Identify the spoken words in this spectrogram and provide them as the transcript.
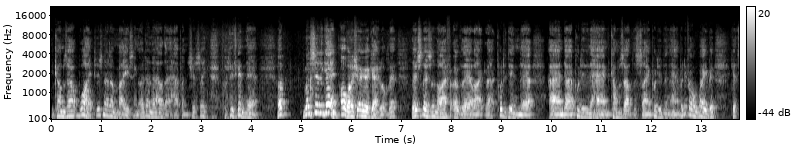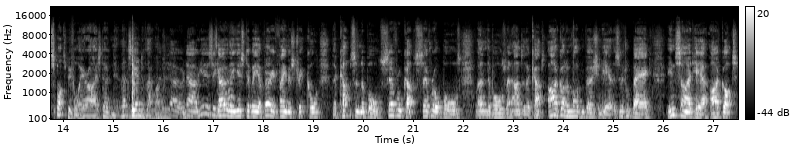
it comes out white. Isn't that amazing? I don't know how that happens, you see. Put it in there. Up. You want to see it again? Oh, well, I'll show you again. Look, there, there's, there's a knife over there like that. Put it in there and uh, put it in the hand. Comes out the same. Put it in the hand. But if I wave it, get spots before your eyes, doesn't it? That's the end of that one. No, now, years ago, there used to be a very famous trick called the cups and the balls. Several cups, several balls, and the balls went under the cups. I've got a modern version here. There's a little bag. Inside here, I've got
